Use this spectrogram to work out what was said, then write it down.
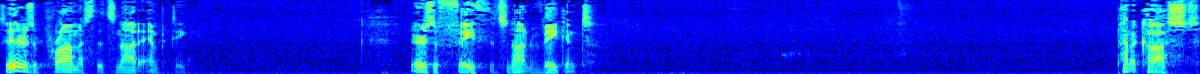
See, there's a promise that's not empty. There's a faith that's not vacant. Pentecost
